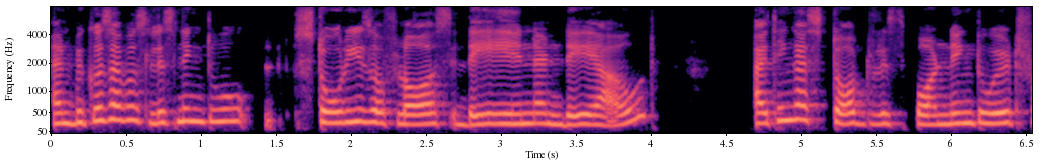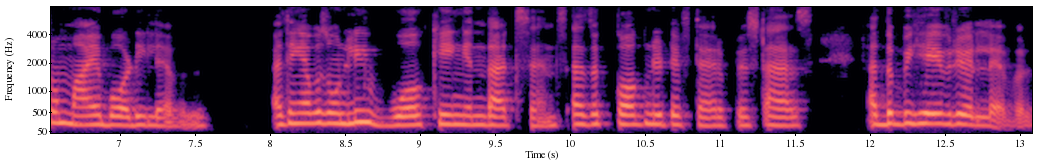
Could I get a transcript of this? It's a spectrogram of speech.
And because i was listening to stories of loss day in and day out i think i stopped responding to it from my body level. I think i was only working in that sense as a cognitive therapist as at the behavioral level.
